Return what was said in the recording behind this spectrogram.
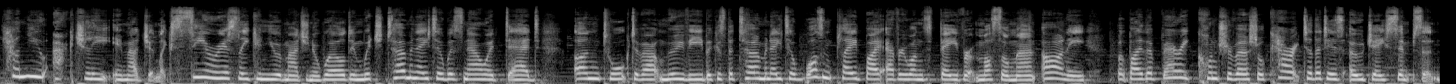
Can you actually imagine, like seriously, can you imagine a world in which Terminator was now a dead, untalked about movie because the Terminator wasn't played by everyone's favourite muscle man Arnie, but by the very controversial character that is O.J. Simpson.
